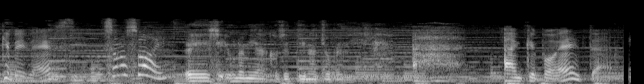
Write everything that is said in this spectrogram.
che bei versi. Sono suoi? Eh sì, una mia cosettina giovanile. Ah, anche poeta.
